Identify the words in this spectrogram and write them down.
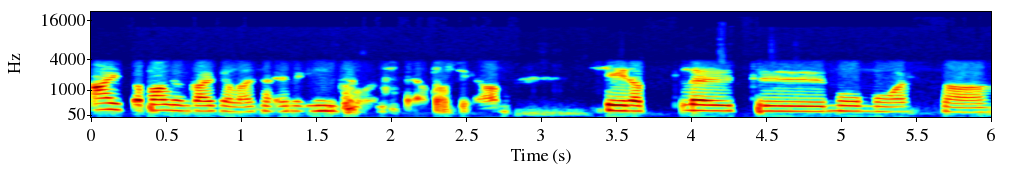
aika paljon kaikenlaisia eri influensseja tosiaan. Siitä löytyy muun muassa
